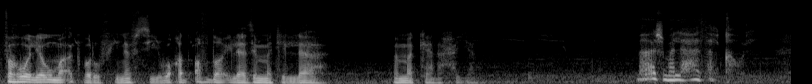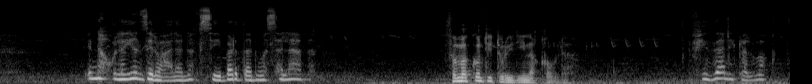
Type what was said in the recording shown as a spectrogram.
فهو اليوم أكبر في نفسي وقد أفضى إلى ذمة الله مما كان حيا. ما أجمل هذا القول؟ إنه لا ينزل على نفسي بردا وسلاما. فما كنت تريدين قوله؟ في ذلك الوقت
